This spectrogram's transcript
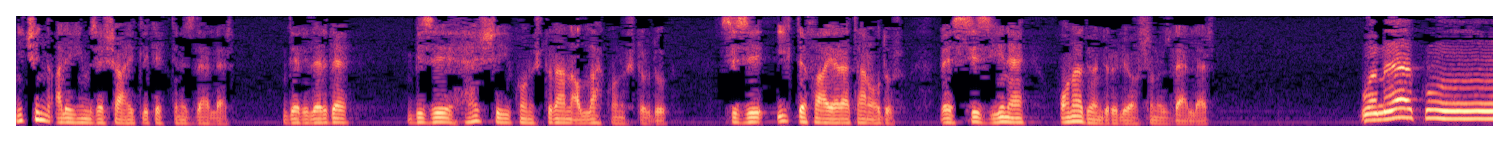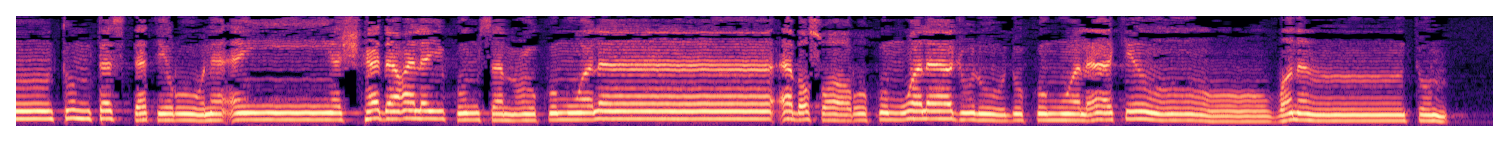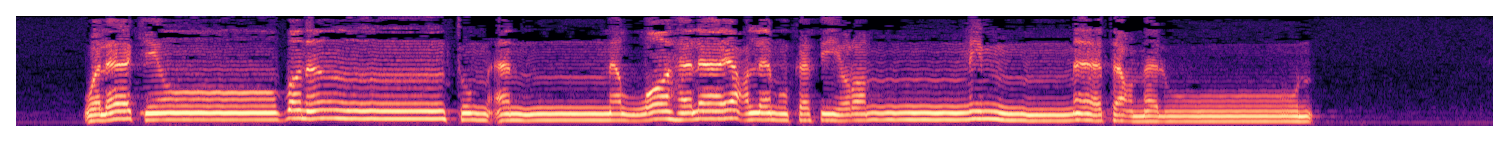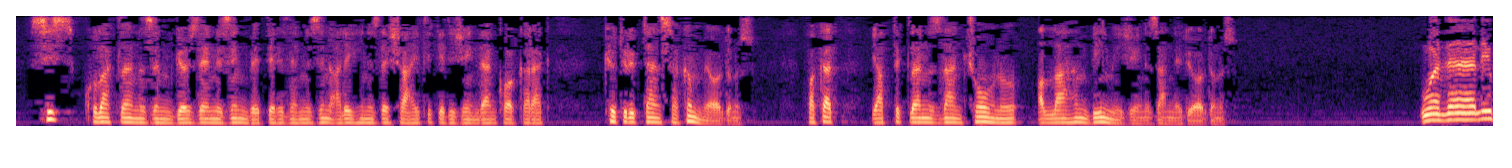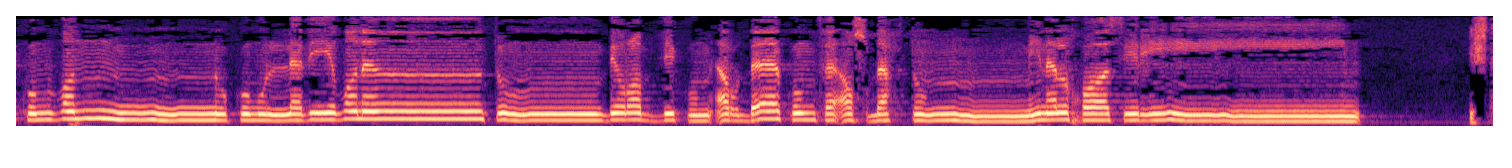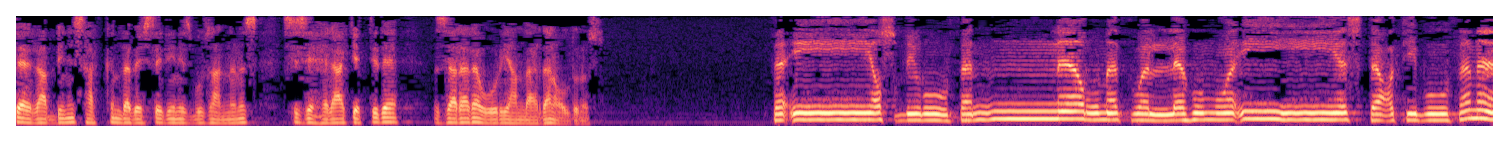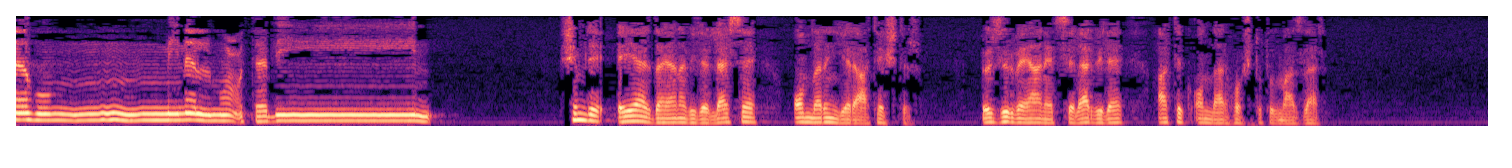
niçin aleyhimize şahitlik ettiniz derler. Derileri de, bizi her şeyi konuşturan Allah konuşturdu. Sizi ilk defa yaratan O'dur ve siz yine O'na döndürülüyorsunuz derler.'' وَمَا كُنْتُمْ تَسْتَتِرُونَ أَنْ يَشْهَدَ عَلَيْكُمْ سَمْعُكُمْ وَلَا أَبْصَارُكُمْ وَلَا جُلُودُكُمْ وَلَكِنْ ظَنَنْتُمْ ولكن ظننتم أن الله لا يعلم كثيرا مما تعملون Siz kulaklarınızın, gözlerinizin ve derilerinizin aleyhinizde şahitlik edeceğinden korkarak kötülükten sakınmıyordunuz. Fakat yaptıklarınızdan çoğunu Allah'ın bilmeyeceğini zannediyordunuz. وَذَٰلِكُمْ ظَنُّكُمُ الَّذ۪ي ظَنَنْتُمْ بِرَبِّكُمْ أَرْدَاكُمْ فَأَصْبَحْتُمْ مِنَ الْخَاسِرِينَ İşte Rabbiniz hakkında beslediğiniz bu zannınız sizi helak etti de zarara uğrayanlardan oldunuz. فَاِنْ يَصْبِرُوا فَالنَّارُ مَثْوًى لَهُمْ وَاِنْ يَسْتَعْتِبُوا فَمَا هُمْ مِنَ الْمُعْتَبِينَ Şimdi eğer dayanabilirlerse onların yeri ateştir. Özür beyan etseler bile artık onlar hoş tutulmazlar.''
